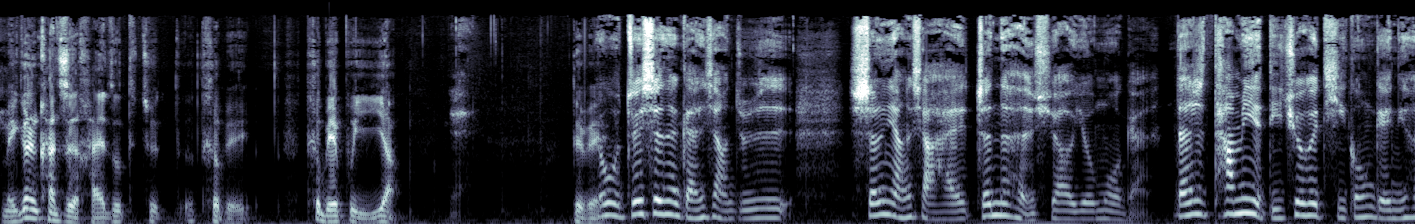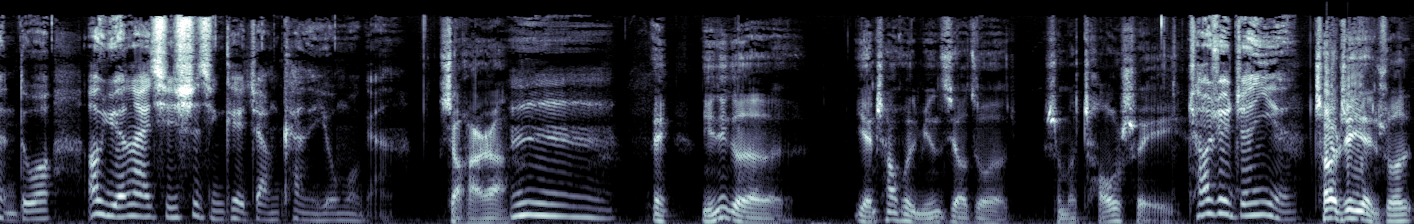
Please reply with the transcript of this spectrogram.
每个人看这个孩子都就特别特别不一样，对，对不对？我最深的感想就是，生养小孩真的很需要幽默感，但是他们也的确会提供给你很多哦，原来其实事情可以这样看的幽默感啊。小孩啊，嗯，哎，你那个演唱会的名字叫做什么？潮水？潮水真言？潮水真言，你说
